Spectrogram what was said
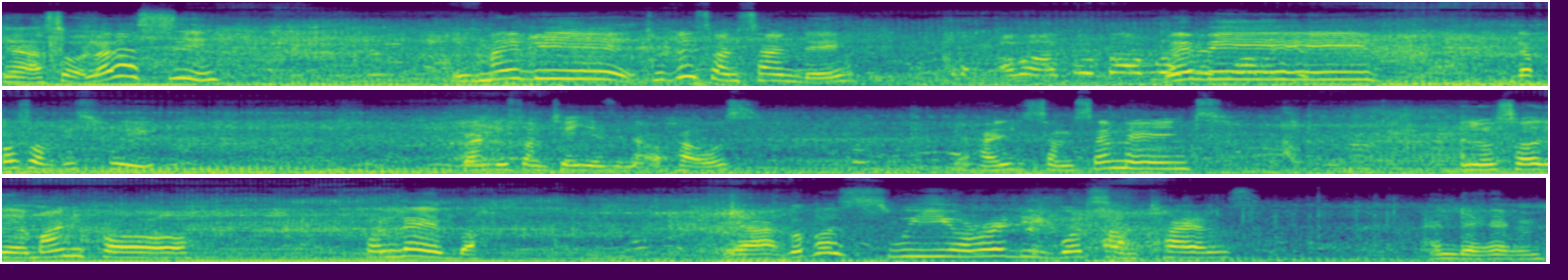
yeah, so let us see. It may be today's on Sunday. Maybe the course of this week, we can do some changes in our house. Yeah, I need some cement and also the money for for labor. Yeah, because we already bought some tiles and um,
